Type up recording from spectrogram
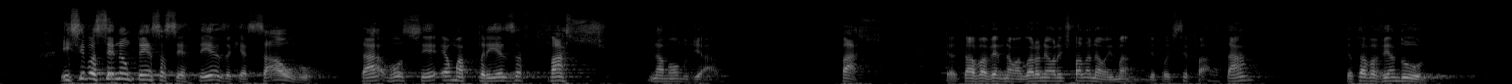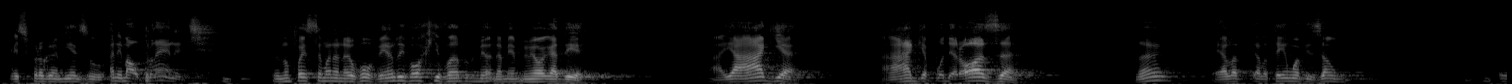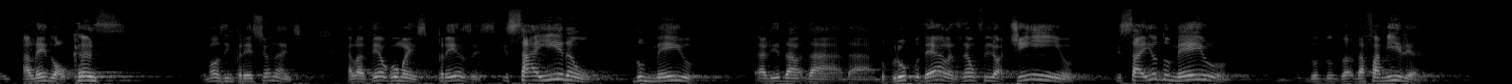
E se você não tem essa certeza que é salvo, tá? Você é uma presa fácil na mão do diabo. Fácil. Eu estava vendo, não, agora não é hora de falar, não, irmã, depois você fala, tá? Eu estava vendo esse programinha do Animal Planet. Não foi essa semana, não. Eu vou vendo e vou arquivando no meu, na minha, no meu HD. Aí a águia, a águia poderosa, né? ela, ela tem uma visão além do alcance. Irmãos, impressionante. Ela vê algumas presas que saíram do meio ali da, da, da, do grupo delas, né, um filhotinho, que saiu do meio do, do, da família,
